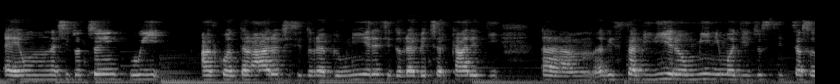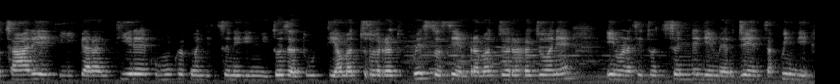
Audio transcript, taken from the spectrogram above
è una situazione in cui al contrario ci si dovrebbe unire, si dovrebbe cercare di um, ristabilire un minimo di giustizia sociale e di garantire comunque condizioni dignitose a tutti, a maggior ragione, questo sempre a maggior ragione in una situazione di emergenza. Quindi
